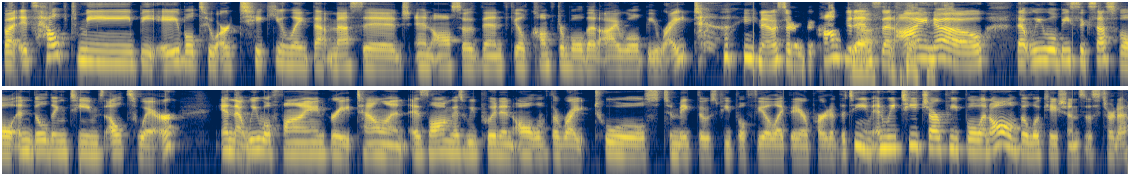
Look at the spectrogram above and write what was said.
but it's helped me be able to articulate that message and also then feel comfortable that I will be right. you know, sort of the confidence yeah. that I know that we will be successful in building teams elsewhere and that we will find great talent as long as we put in all of the right tools to make those people feel like they are part of the team. And we teach our people in all of the locations as sort of,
